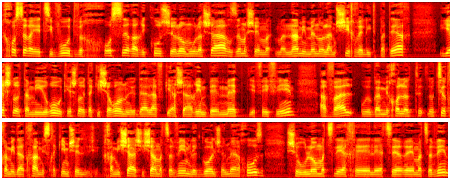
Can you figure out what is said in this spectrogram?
חוסר היציבות וחוסר הריכוז שלו מול השער, זה מה שמנע ממנו להמשיך ולהתפתח. יש לו את המהירות, יש לו את הכישרון, הוא יודע להבקיע שערים באמת יפהפיים, אבל הוא גם יכול להוציא אותך מדעתך משחקים של חמישה, שישה מצבים לגול של 100%, שהוא לא מצליח uh, לייצר uh, מצבים.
